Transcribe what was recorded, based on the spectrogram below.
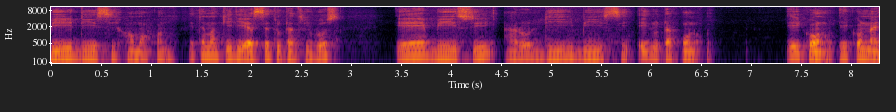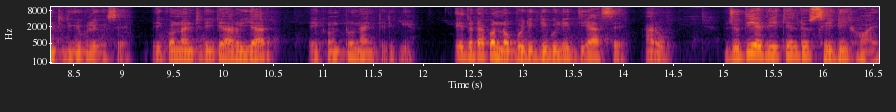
বি ডি চি সমকোণ। এতিয়া আমাক কি দিয়া আছে দুটা ত্ৰিভুজ? এ বি চি আৰু ডি বি চি এই দুটা কোণ, এই কোণ এই কোণ নাইণ্টি ডিগ্ৰী বুলি কৈছে। এই কোণ নাইণ্টি ডিগ্ৰী আৰু ইয়াৰ এই কোণটো নাইণ্টি ডিগ্ৰী এই দুটা কোণ নব্বৈ ডিগ্ৰী বুলি দিয়া আছে। আৰু যদি A B equal to C D হয়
